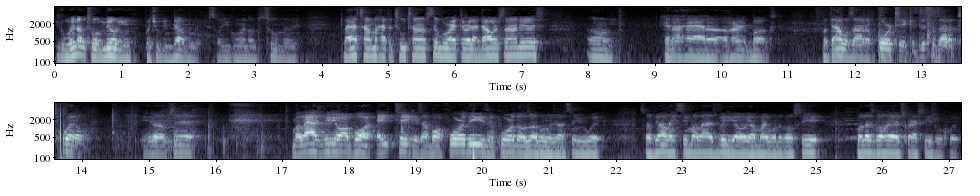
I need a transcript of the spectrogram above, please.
You can win up to a million, but you can double it. So you can win up to 2 million. Last time I had the two times symbol right there, that dollar sign is. Um, and I had a uh, hundred bucks. But that was out of four tickets. This is out of 12. You know what I'm saying? My last video, I bought eight tickets. I bought four of these and four of those other ones y'all seen me with. So if y'all ain't seen my last video, y'all might want to go see it. But let's go ahead and scratch these real quick.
